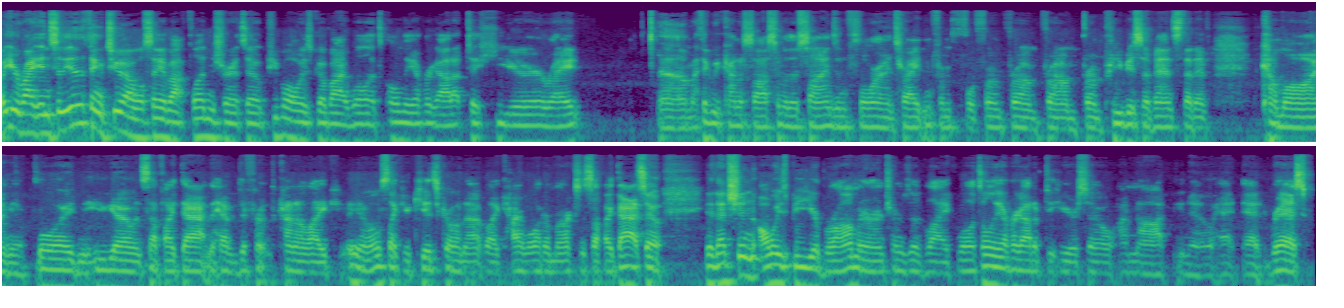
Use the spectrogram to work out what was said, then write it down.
but you're right. And so the other thing too, I will say about flood insurance. So people always go by, well, it's only ever got up to here, right? Um, I think we kind of saw some of those signs in Florence, right, and from from from from from previous events that have come on, you know, Floyd and Hugo and stuff like that, and they have different kind of like, you know, almost like your kids growing up, like high water marks and stuff like that. So you know, that shouldn't always be your barometer in terms of like, well, it's only ever got up to here, so I'm not, you know, at, at risk.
